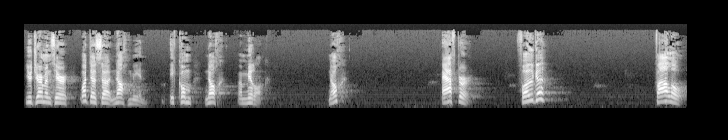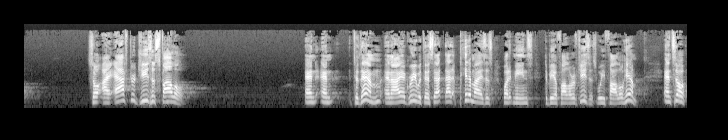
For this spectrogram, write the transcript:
You Germans here, what does uh, noch mean? Ich komm noch am Mittag. Noch? After. Folge? Follow. So I, after Jesus, follow. And, and to them, and I agree with this, that, that epitomizes what it means to be a follower of Jesus. We follow Him. And so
